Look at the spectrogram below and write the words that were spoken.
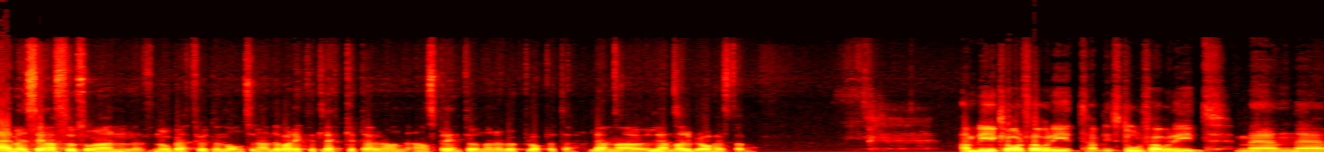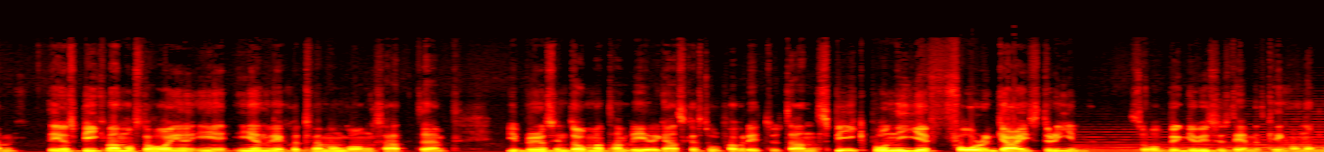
nej, men senast så såg han nog bättre ut än någonsin. Det var riktigt läckert där. Han, han sprintade undan över upploppet där. Lämna, lämnade bra hästar. Han blir klar favorit, han blir stor favorit, men eh, det är en spik man måste ha i, i, i en V75-omgång så att eh, vi bryr oss inte om att han blir ganska stor favorit utan spik på 9 for Guys Dream så bygger vi systemet kring honom.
